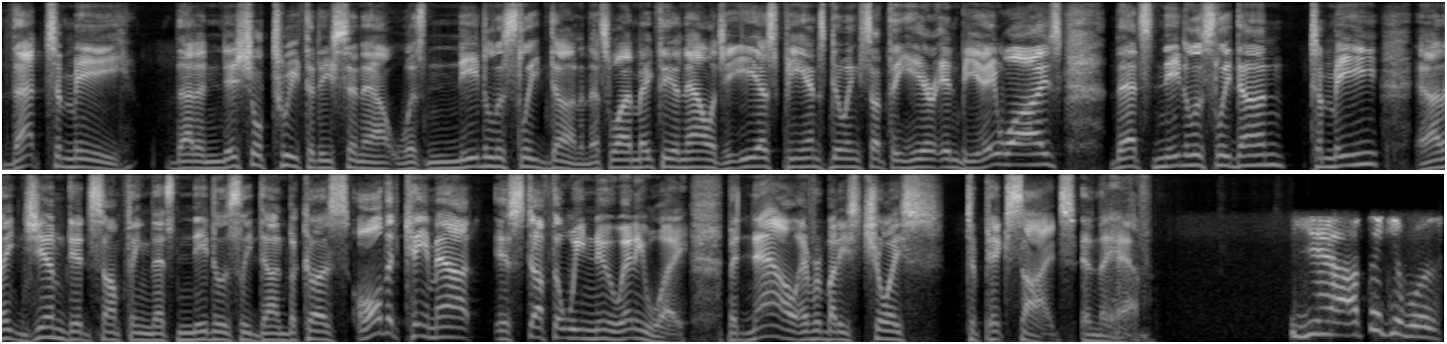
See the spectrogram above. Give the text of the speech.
That to me that initial tweet that he sent out was needlessly done. And that's why I make the analogy. ESPN's doing something here NBA wise that's needlessly done to me. And I think Jim did something that's needlessly done because all that came out is stuff that we knew anyway. But now everybody's choice to pick sides, and they have. Yeah, I think it was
